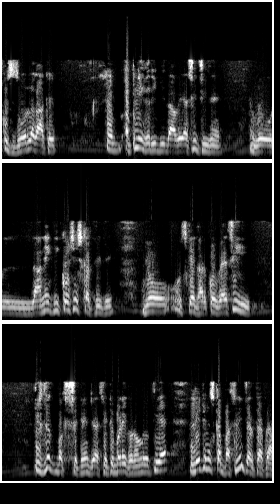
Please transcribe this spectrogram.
کچھ زور لگا کے اپنی غریبی دعوے ایسی چیزیں وہ لانے کی کوشش کرتی تھی جو اس کے گھر کو ویسی عزت بخش سکیں جیسے کہ بڑے گھروں میں ہوتی ہے، لیکن اس کا بس نہیں چلتا تھا۔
